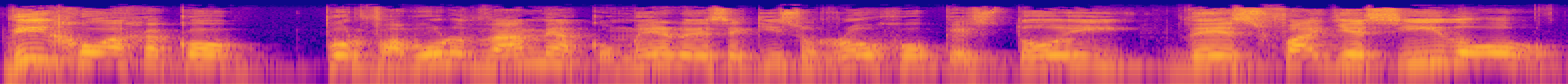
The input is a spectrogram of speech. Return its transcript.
dijo a Jacob, por favor dame a comer ese guiso rojo que estoy desfallecido.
